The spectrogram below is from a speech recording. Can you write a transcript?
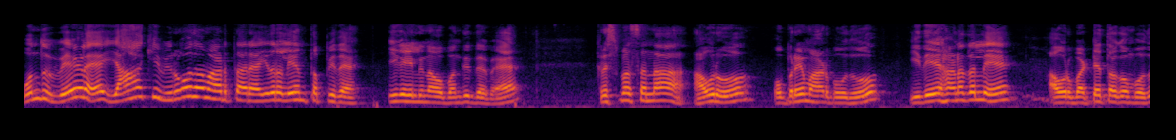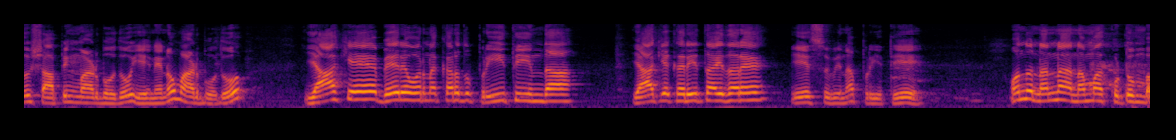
ಒಂದು ವೇಳೆ ಯಾಕೆ ವಿರೋಧ ಮಾಡ್ತಾರೆ? ಇದರಲ್ಲಿ ಏನು ತಪ್ಪಿದೆ? ಈಗ ಇಲ್ಲಿ ನಾವು ಬಂದಿದ್ದೇವೆ. ಕ್ರಿಸ್ಮಸನ್ನು ಅವರು ಒಬ್ಬರೇ ಮಾಡ್ಬೋದು, ಇದೇ ಹಣದಲ್ಲಿ ಅವರು ಬಟ್ಟೆ ತೊಗೊಬೋದು, ಶಾಪಿಂಗ್ ಮಾಡ್ಬೋದು, ಏನೇನೋ ಮಾಡ್ಬೋದು. ಯಾಕೆ ಬೇರೆಯವ್ರನ್ನ ಕರೆದು ಪ್ರೀತಿಯಿಂದ ಯಾಕೆ ಕರೀತಾ ಇದ್ದಾರೆ? ಯೇಸುವಿನ ಪ್ರೀತಿ. ಒಂದು ನನ್ನ, ನಮ್ಮ ಕುಟುಂಬ,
